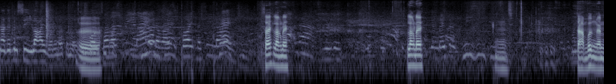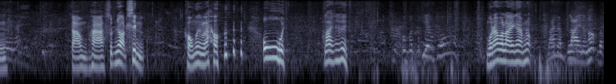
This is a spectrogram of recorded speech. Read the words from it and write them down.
น่าจะเป็นสี่ลายบ่ได้แล้วตำรวจเออ coi là chi lại ใช่ลังใดลังใดอืมตามเบิ่งกันตามหาสุดยอดสิ้นของเมืองลาวโอ้ยลายนี่เฮ้ย Chiều phố บนน้ำว่าลายงามเนาะ ลายแบบลายนะเนาะแบบ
